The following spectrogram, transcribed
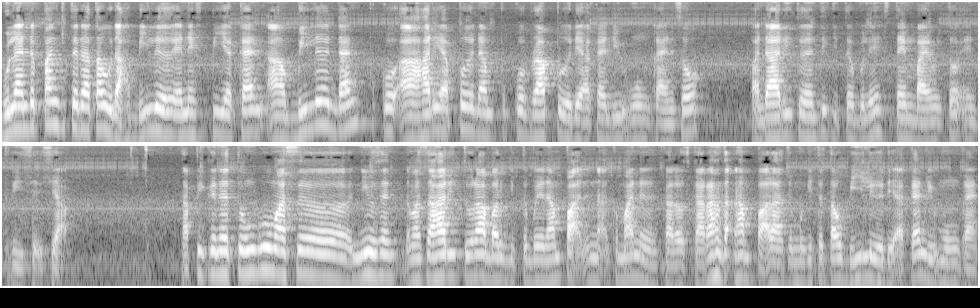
Bulan depan kita dah tahu dah bila NFP akan uh, bila dan pukul uh, hari apa dan pukul berapa dia akan diumumkan. So pada hari tu nanti kita boleh standby untuk entry siap-siap. Tapi kena tunggu masa news masa hari tu lah baru kita boleh nampak dia nak ke mana. Kalau sekarang tak nampak lah cuma kita tahu bila dia akan diumumkan.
